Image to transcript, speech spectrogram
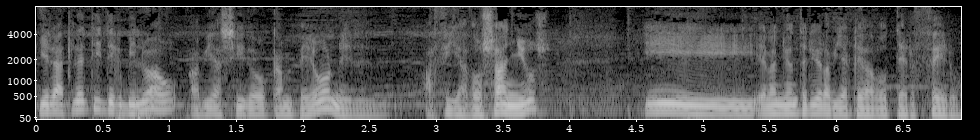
y el Athletic de Bilbao había sido campeón el, hacía dos años y el año anterior había quedado tercero.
